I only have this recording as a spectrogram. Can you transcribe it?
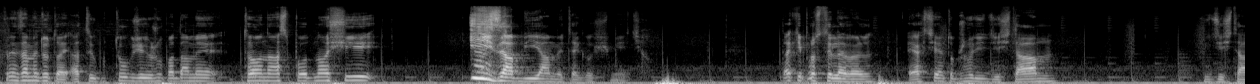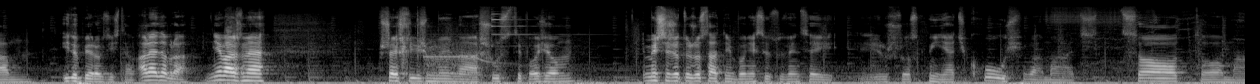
Skręcamy tutaj, a tu, tu gdzie już upadamy, to nas podnosi i zabijamy tego śmiecia. Taki prosty level. Ja chciałem to przechodzić gdzieś tam. Gdzieś tam. I dopiero gdzieś tam. Ale dobra, nieważne. Przeszliśmy na szósty poziom. Myślę, że to już ostatni, bo nie chcę tu więcej już rozkminiać. Kuźwa mać. Co to ma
